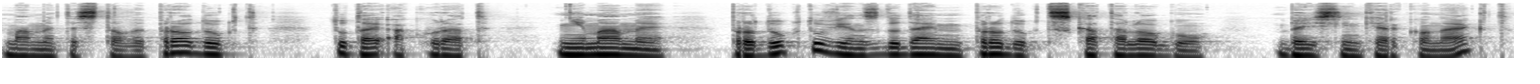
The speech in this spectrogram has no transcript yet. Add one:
mamy testowy produkt. Tutaj akurat nie mamy produktu, więc dodajmy produkt z katalogu Baselinker Connect.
